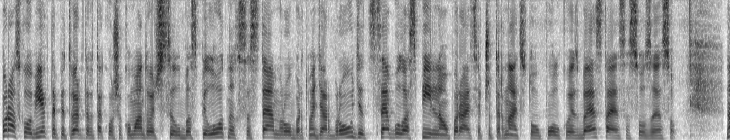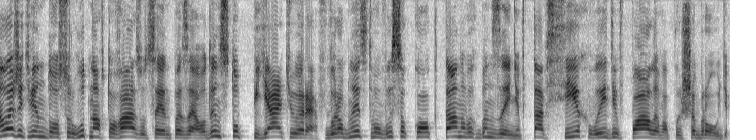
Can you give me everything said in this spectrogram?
Поразку об'єкта підтвердив також і командувач сил безпілотних систем Роберт Мадяр Броуді. Це була спільна операція 14-го полку СБС та ССО ЗСО. Належить він до Сургутнафтогазу, це НПЗ, один з топ-5 УРФ, виробництво високооктанових бензинів та всіх видів палива, пише Броуді.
